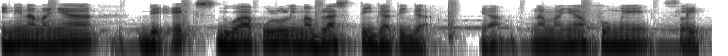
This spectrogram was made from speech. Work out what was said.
ini namanya DX201533 ya namanya Fume Slate.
